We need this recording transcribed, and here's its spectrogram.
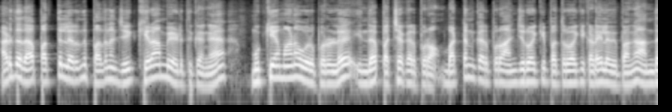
அடுத்ததாக பத்துலேருந்து பதினஞ்சு கிராம்பு எடுத்துக்கோங்க. முக்கியமான ஒரு பொருள் இந்த பச்சை கற்பூரம். பட்டன் கற்பூரம் அஞ்சு ரூபாய்க்கு பத்து ரூபாய்க்கு கடையில் விற்பாங்க அந்த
